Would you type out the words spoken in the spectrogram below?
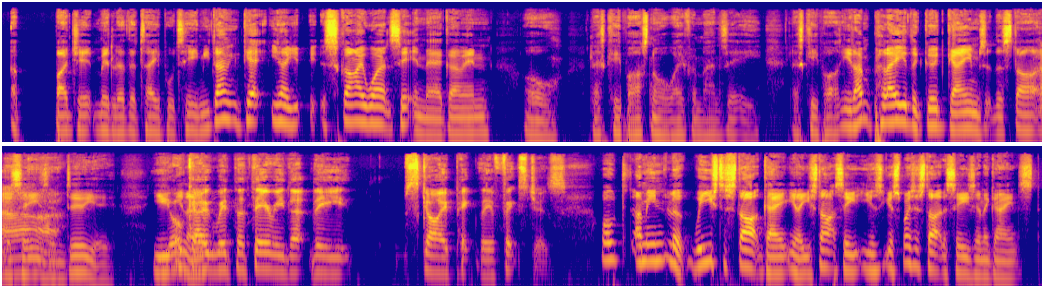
a budget middle of the table team. You don't get, you know, you, Sky weren't sitting there going, "Oh, let's keep Arsenal away from Man City. Let's keep Arsenal." You don't play the good games at the start of the ah. season, do you? You, You're you know, going with the theory that the Sky picked their fixtures. Well, I mean, look, we used to start game. You know, you start see you're supposed to start the season against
